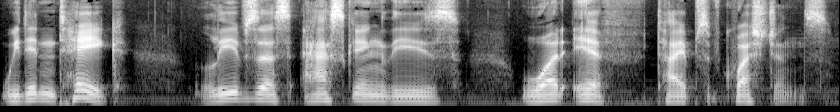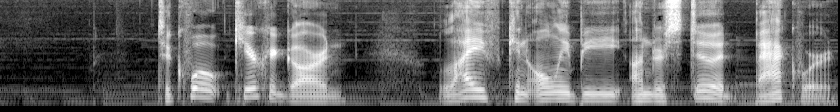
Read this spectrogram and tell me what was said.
we didn't take leaves us asking these what if types of questions. To quote Kierkegaard, life can only be understood backward,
